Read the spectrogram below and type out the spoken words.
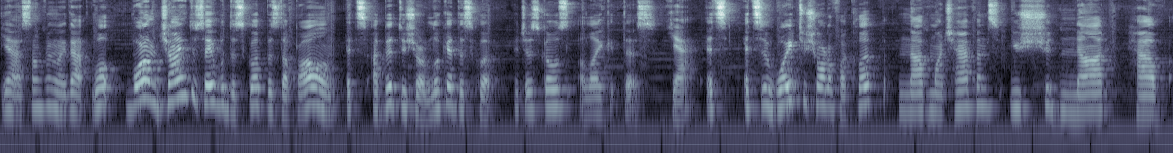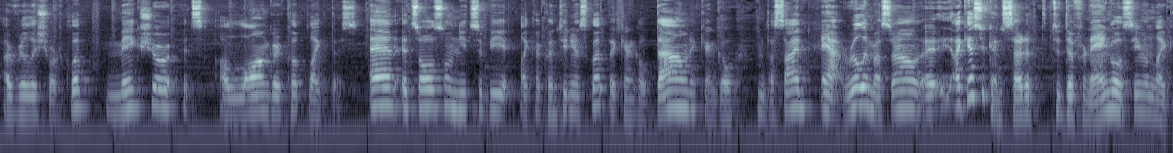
Yeah, something like that. Well, what I'm trying to say with this clip is the problem. It's a bit too short. Look at this clip. It just goes like this. Yeah, it's it's a way too short of a clip. Not much happens. You should not have a really short clip make sure it's a longer clip like this and it also needs to be like a continuous clip it can go down it can go from the side. Yeah. Really mess around. I guess you can set it to different angles even like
